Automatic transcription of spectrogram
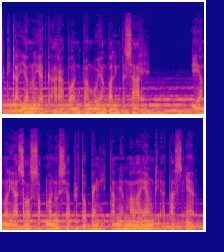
Ketika ia melihat ke arah pohon bambu yang paling besar, ia melihat sosok manusia bertopeng hitam yang melayang di atasnya.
